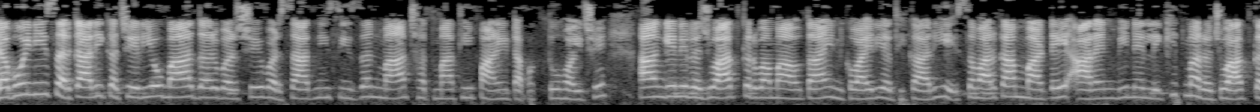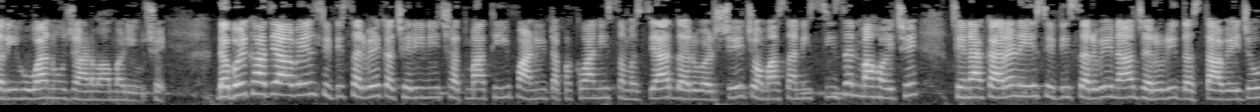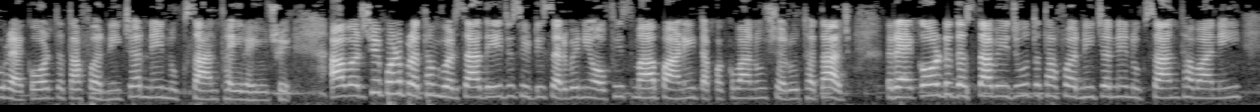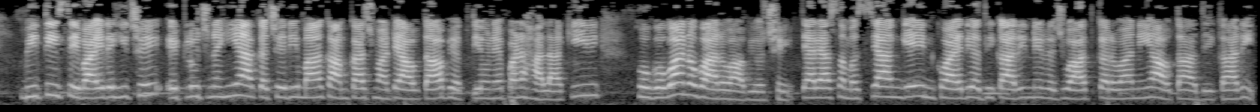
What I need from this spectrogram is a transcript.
ડભોઈની સરકારી કચેરીઓમાં દર વર્ષે વરસાદની સિઝનમાં છતમાંથી પાણી ટપકતું હોય છે. આ અંગેની રજૂઆત કરવામાં આવતા ઇન્કવાયરી અધિકારીએ સમારકામ માટે આરએનબીને લિખિતમાં રજૂઆત કરી હોવાનું જાણવા મળ્યું છે. ડભોઈ ખાતે આવેલ સિટી સર્વે કચેરીની છતમાંથી પાણી ટપકવાની સમસ્યા દર વર્ષે ચોમાસાની સિઝનમાં હોય છે, જેના કારણે સિટી સર્વેના જરૂરી દસ્તાવેજો, રેકોર્ડ તથા ફર્નિચરને નુકસાન થઈ રહ્યું છે. આ વર્ષે પણ પ્રથમ વરસાદે જ સિટી સર્વેની ઓફિસમાં પાણી ટપકવાનું શરૂ થતાં જ રેકોર્ડ, દસ્તાવેજો તથા ફર્નિચરને નુકસાન થવાની ભીતિ સેવાઈ રહી છે. એટલું જ નહીં, આ કચેરીમાં કામકાજ માટે આવતા વ્યક્તિઓને પણ હાલાકી ભોગવવાનો વારો આવ્યો છે. ત્યારે આ સમસ્યા અંગે ઇન્કવાયરી અધિકારીને રજૂઆત કરવાની આવતા અધિકારી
